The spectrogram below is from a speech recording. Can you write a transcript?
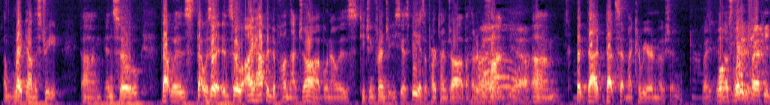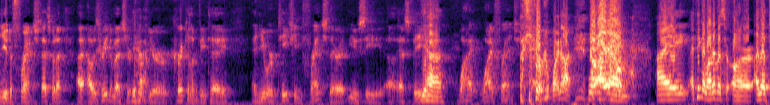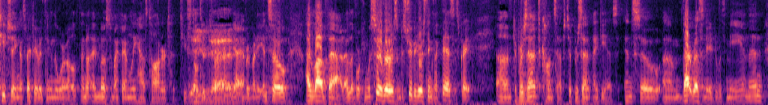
um, right down the street. Um, and so that was that was it. And so I happened upon that job when I was teaching French at UCSB as a part-time job. I thought it'd be fun. Yeah. Um, but that that set my career in motion. Right? in What, those what 30 years. attracted you to French? That's what I, I, I was reading about your Yeah. cur- your curriculum vitae, and you were teaching French there at UC uh, SB. Yeah. Why why French? Why not? No, I, um, I, I think a lot of us are. I love teaching. That's my favorite thing in the world, and, and most of my family has taught or t- still your teaches. dad? Yeah, everybody. And so I love that. I love working with servers and distributors, things like this. It's great um, to present concepts, to present ideas, and so um, that resonated with me. And then.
